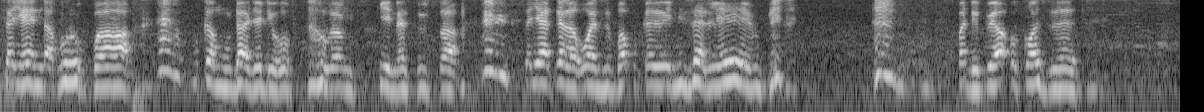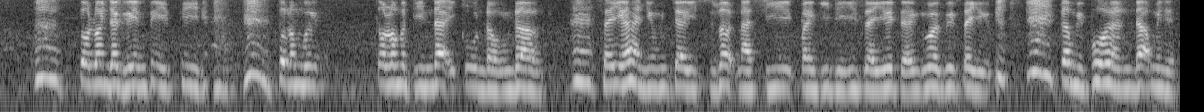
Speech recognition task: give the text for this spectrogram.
Saya hendak berubah. Bukan mudah jadi orang miskin dan susah. Saya akan lawan sebab perkara ini zalim. Pada pihak berkuasa. Tolong jaga integriti. Tolong ber, tolong bertindak ikut undang-undang. Saya hanya mencari sesuatu nasi bagi diri saya dan keluarga saya. Kami pun hendak menye-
